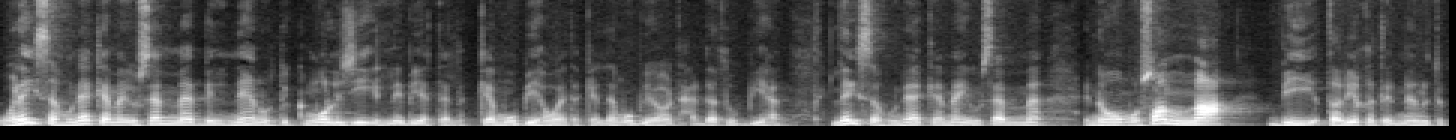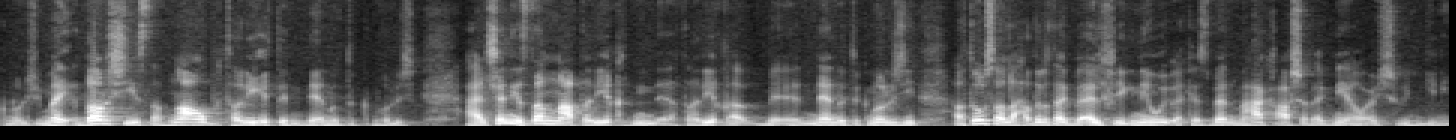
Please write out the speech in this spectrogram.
وليس هناك ما يسمى بالنانو تكنولوجي اللي بيتلكموا بها ويتكلموا بها ويتحدثوا بها ليس هناك ما يسمى انه مصنع بطريقة النانو تكنولوجي ما يقدرش يصنعه بطريقة النانو تكنولوجي علشان يصنع طريقه طريقة النانو تكنولوجي هتوصل لحضرتك ب 1000 جنيه ويبقى كسبان معاك 10 جنيه أو 20 جنيه.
